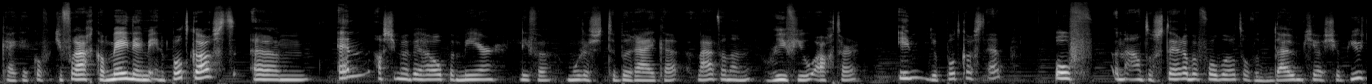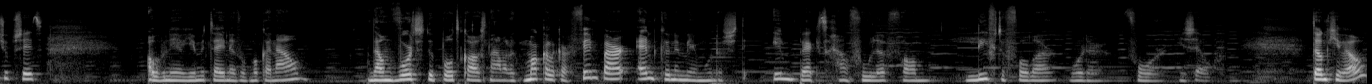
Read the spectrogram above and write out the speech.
kijk ik of ik je vraag kan meenemen in een podcast. Um, En als je me wil helpen meer lieve moeders te bereiken, laat dan een review achter in je podcast-app. Of een aantal sterren bijvoorbeeld, of een duimpje als je op YouTube zit. Abonneer je meteen even op mijn kanaal. Dan wordt de podcast namelijk makkelijker vindbaar en kunnen meer moeders de impact gaan voelen van liefdevoller worden voor jezelf. Dankjewel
